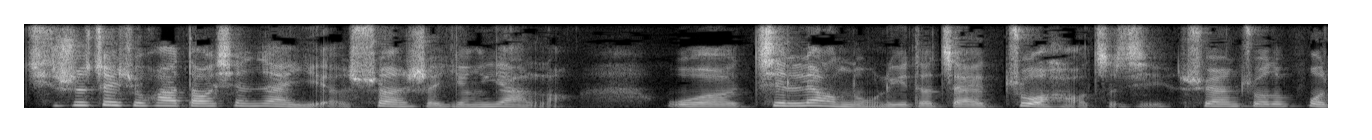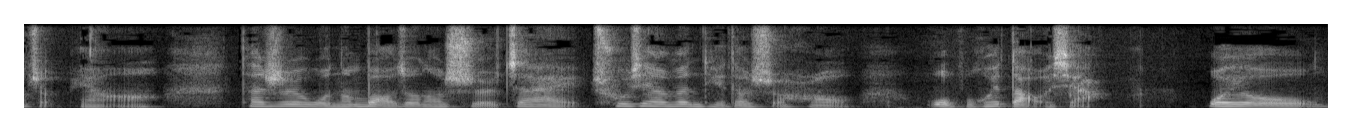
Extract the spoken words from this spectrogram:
其实这句话到现在也算是应验了。我尽量努力的在做好自己，虽然做的不怎么样啊，但是我能保证的是，在出现问题的时候，我不会倒下。我有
